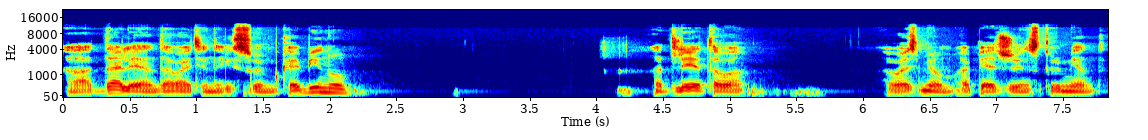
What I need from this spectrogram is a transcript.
далее давайте нарисуем кабину. А для этого возьмем опять же инструмент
